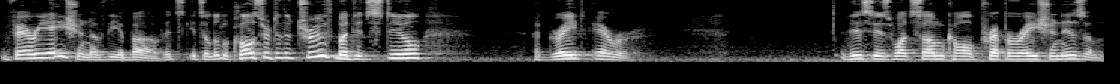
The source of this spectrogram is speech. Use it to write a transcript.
variation of the above. It's, it's a little closer to the truth, but it's still a great error. This is what some call preparationism.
